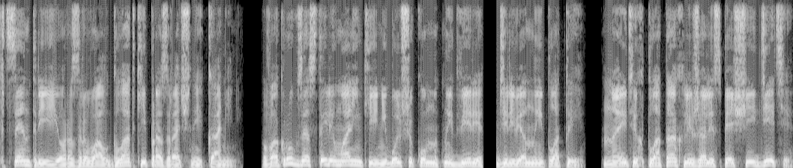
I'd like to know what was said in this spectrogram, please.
В центре ее разрывал гладкий прозрачный камень. Вокруг застыли маленькие, не больше комнатной двери, деревянные плоты. На этих плотах лежали спящие дети,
